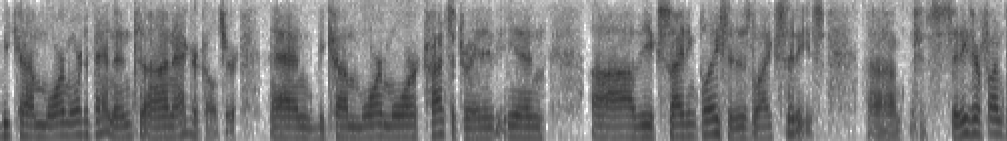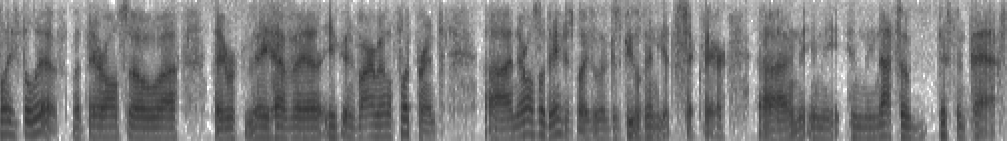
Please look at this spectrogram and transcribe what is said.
become more and more dependent on agriculture and become more and more concentrated in uh, the exciting places like cities. Uh, cities are a fun place to live, but they're also uh, they they have an environmental footprint, uh, and they're also dangerous places because people tend to get sick there uh, in, the, in the in the not so distant past.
